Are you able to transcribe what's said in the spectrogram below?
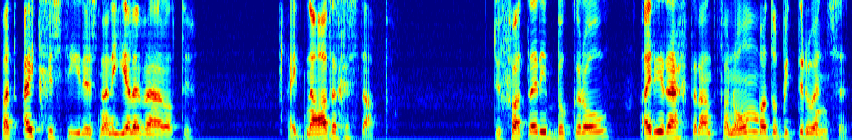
wat uitgestuur is na die hele wêreld toe. Hy het nader gestap. Toe vat hy die boekrol uit die regterhand van hom wat op die troon sit.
